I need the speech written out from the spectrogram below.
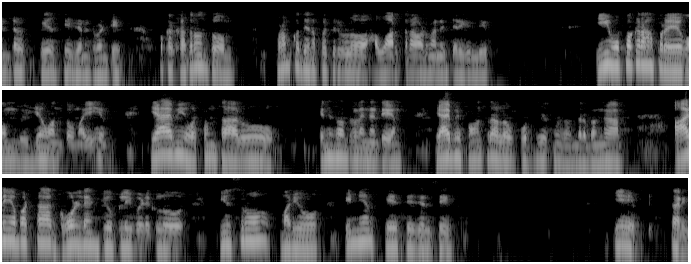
ఎంటర్ స్పేస్ ఏజ్ అనేటువంటి ఒక కథనంతో ప్రముఖ దినపత్రికలో ఆ వార్త రావడం అనేది జరిగింది. ఈ ఉపగ్రహ ప్రయోగం విజయవంతమై యాభై వసంతాలు ఎన్ని సంవత్సరాలు ఏంటంటే యాభై సంవత్సరాలు పూర్తి చేసుకున్న సందర్భంగా ఆర్యభట్ట గోల్డెన్ జూబ్లీ వేడుకలు ఇస్రో మరియు Indian space agency a sorry.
